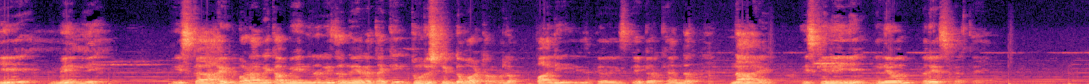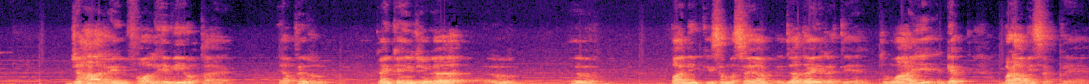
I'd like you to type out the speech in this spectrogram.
ये मेनली इसका हाइट बढ़ाने का मेन रीजन ये रहता है कि टू रिस्ट्रिक्ट वाटर मतलब पानी इसके घर के अंदर ना आए, इसके लिए ये लेवल रेस करते हैं। जहाँ रेनफॉल हेवी होता है, या फिर कहीं कहीं जगह पानी की समस्या ज़्यादा ही रहती है तो वहाँ ये डेप्थ बढ़ा भी सकते हैं,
